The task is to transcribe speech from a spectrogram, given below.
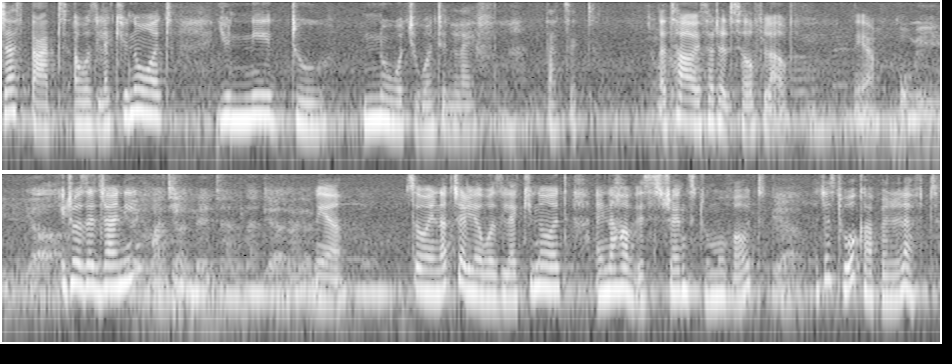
just that, I was like, you know what? You need to know what you want in life. That's it. That's how I started self love. Yeah. For me, yeah. It was a journey. Wanting better. That, Yeah, Yeah. So and actually I was like, you know what? I now have the strength to move out. yeah. I just woke up and left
